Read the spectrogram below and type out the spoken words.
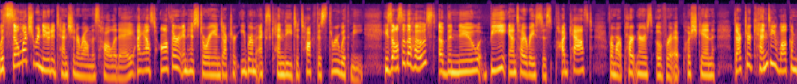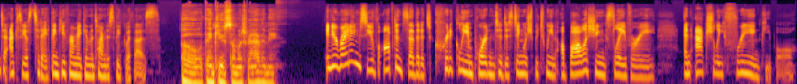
With so much renewed attention around this holiday, I asked author and historian Dr. Ibram X. Kendi to talk this through with me. He's also the host of the new Be Anti Racist podcast from our partners over at Pushkin. Dr. Kendi, welcome to Axios today. Thank you for making the time to speak with us. Oh, thank you so much for having me. In your writings, you've often said that it's critically important to distinguish between abolishing slavery and actually freeing people.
